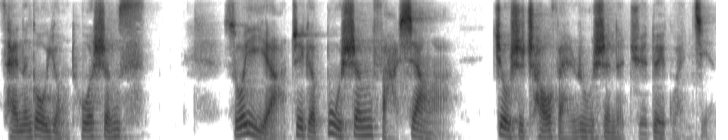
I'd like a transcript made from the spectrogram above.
才能够永脱生死。所以啊，这个不生法相啊，就是超凡入圣的绝对关键。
